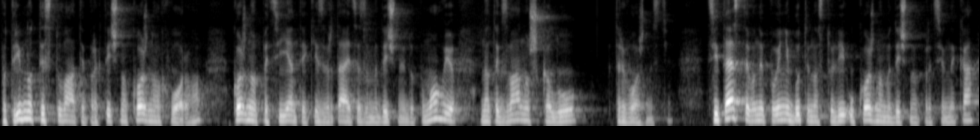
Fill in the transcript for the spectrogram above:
Потрібно тестувати практично кожного хворого, кожного пацієнта, який звертається за медичною допомогою, на так звану шкалу тривожності. Ці тести вони повинні бути на столі у кожного медичного працівника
